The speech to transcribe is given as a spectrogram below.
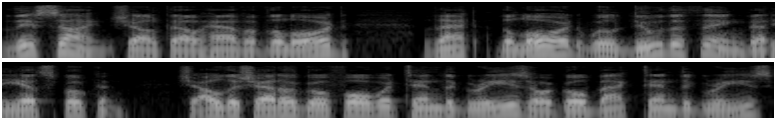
This sign shalt thou have of the Lord, that the Lord will do the thing that he hath spoken. Shall the shadow go forward ten degrees, or go back ten degrees?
